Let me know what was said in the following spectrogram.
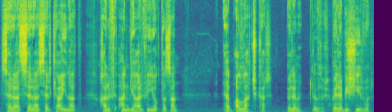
Serat seraser kainat. Harfi, hangi harfi yoklasan hep Allah çıkar. Öyle mi? Evet hocam. Böyle bir şiir var.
